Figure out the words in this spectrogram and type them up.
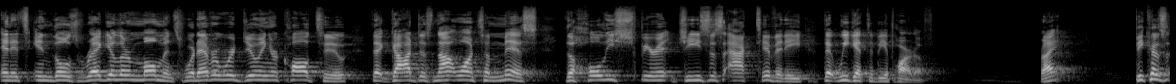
And it's in those regular moments, whatever we're doing or called to, that God does not want to miss the Holy Spirit, Jesus activity that we get to be a part of. Right? Because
